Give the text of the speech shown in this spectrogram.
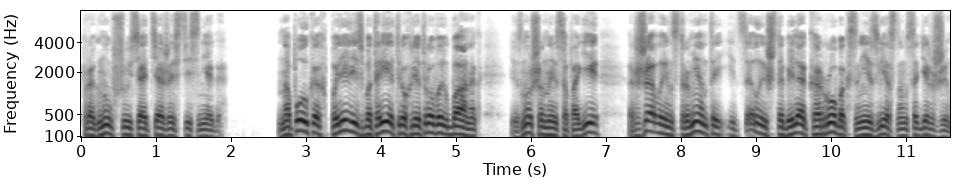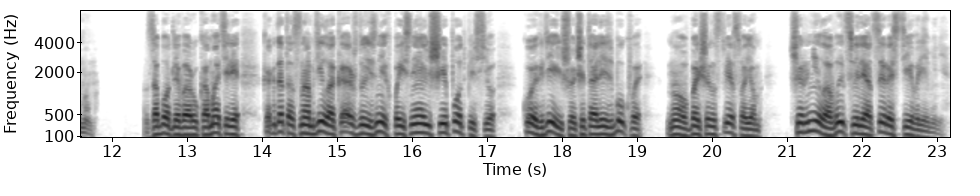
прогнувшуюся от тяжести снега. На полках пылились батареи трехлитровых банок, изношенные сапоги, ржавые инструменты и целые штабеля коробок с неизвестным содержимым. Заботливая рука матери когда-то снабдила каждую из них поясняющей подписью, кое-где еще читались буквы, но в большинстве своем чернила выцвели от сырости и времени.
